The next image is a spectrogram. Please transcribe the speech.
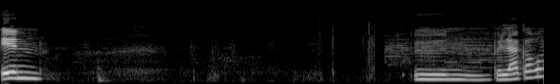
In. In Belagerung.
